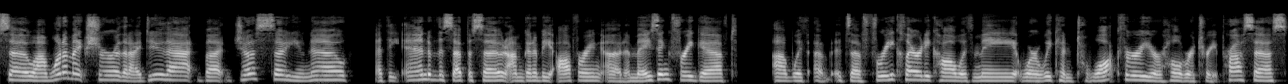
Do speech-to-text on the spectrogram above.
So I want to make sure that I do that. But just so you know, at the end of this episode, I'm going to be offering an amazing free gift. Uh, with a, it's a free clarity call with me where we can t- walk through your whole retreat process.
